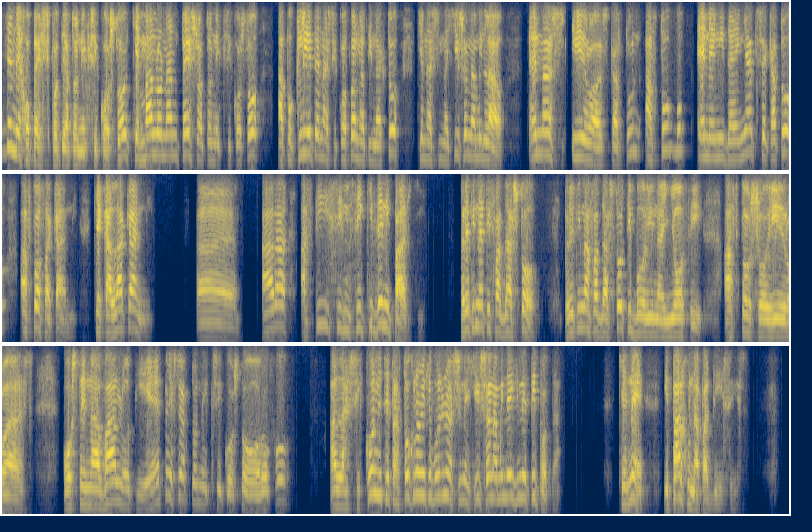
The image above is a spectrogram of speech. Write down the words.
Δεν έχω πέσει ποτέ από τον 60 και μάλλον αν πέσω από τον 60 αποκλείεται να σηκωθώ να την ακτώ και να συνεχίσω να μιλάω. Ένας ήρωας καρτούν αυτό 99% αυτό θα κάνει και καλά κάνει. Ε, άρα αυτή η συνθήκη δεν υπάρχει. Πρέπει να τη φανταστώ. Πρέπει να φανταστώ τι μπορεί να νιώθει αυτός ο ήρωας ώστε να βάλω ότι έπεσε από τον 60ο όροφο αλλά σηκώνεται ταυτόχρονα και μπορεί να συνεχίσει σαν να μην έγινε τίποτα. Και ναι, υπάρχουν απαντήσεις.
